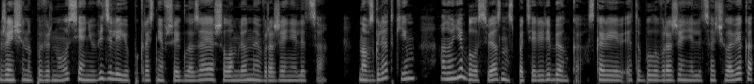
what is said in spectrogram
Женщина повернулась, и они увидели ее покрасневшие глаза и ошеломленное выражение лица. На взгляд Ким оно не было связано с потерей ребенка. Скорее, это было выражение лица человека,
